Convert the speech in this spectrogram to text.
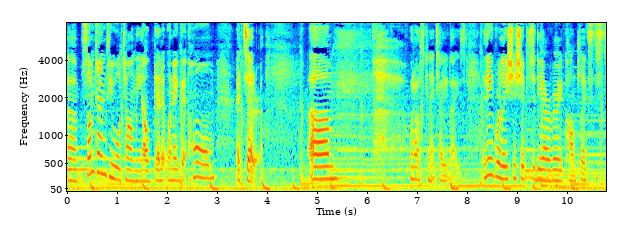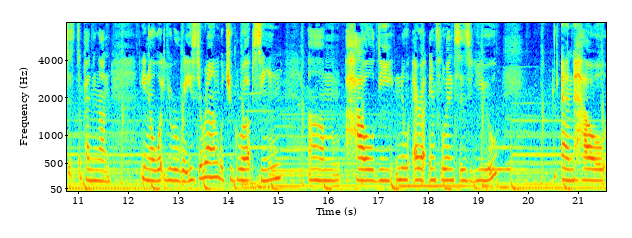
Um, sometimes he will tell me I'll get it when I get home, etc. Um, what else can I tell you guys? I think relationships today are very complex, just, just depending on, you know, what you were raised around, what you grew up seeing, um, how the new era influences you and how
